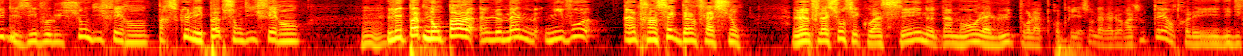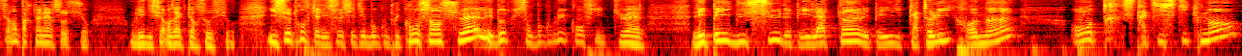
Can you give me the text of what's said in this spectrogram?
eu des évolutions différentes parce que les peuples sont différents. Mmh. Les peuples n'ont pas le même niveau intrinsèque d'inflation. L'inflation, c'est quoi? C'est notamment la lutte pour l'appropriation de la valeur ajoutée entre les, différents partenaires sociaux ou les différents acteurs sociaux. Il se trouve qu'il y a des sociétés beaucoup plus consensuelles et d'autres qui sont beaucoup plus conflictuelles. Les pays du Sud, les pays latins, les pays catholiques, romains, ont statistiquement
